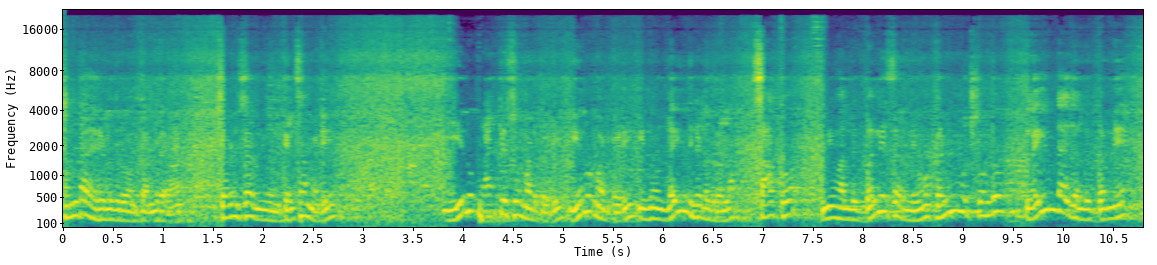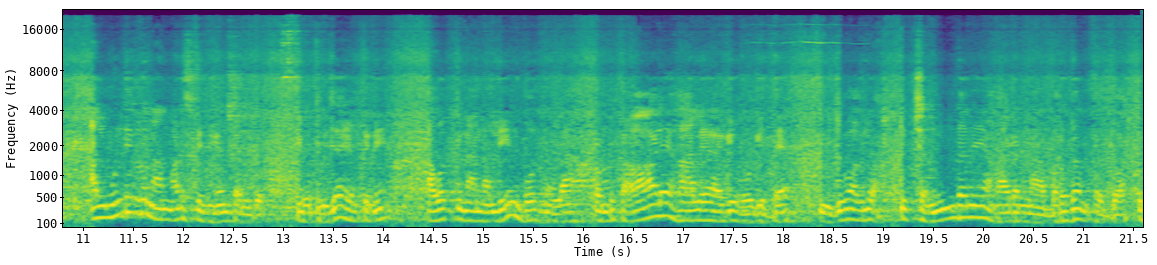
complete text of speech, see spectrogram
ಚಂದ ಹೇಳಿದ್ರು ಅಂತಂದರೆ, ಶರಣ್ ಸರ್ ನೀವು ಕೆಲಸ ಮಾಡಿ. ಏನು ಪ್ರಾಕ್ಟೀಸು ಮಾಡಬೇಡಿ, ಏನು ಮಾಡಬೇಡಿ, ಇದೊಂದು ಲೈನ್ ಹೇಳಿದ್ರಲ್ಲ, ಸಾಕು. ನೀವು ಅಲ್ಲಿಗೆ ಬನ್ನಿ ಸರ್, ನೀವು ಕಣ್ಣು ಮುಚ್ಕೊಂಡು ಲೈನ್ದಾಗಿ ಅಲ್ಲಿಗೆ ಬನ್ನಿ. ಅಲ್ಲಿ ಮುಂದಿಂದು ನಾನು ಮಾಡಿಸ್ತೀನಿ ಅಂತ ಹೇಳಿದ್ದು ಇವತ್ತು ನಿಜ ಹೇಳ್ತೀನಿ, ಅವತ್ತು ನಾನು ಅಲ್ಲೇನು ಹೋದ್ನಲ್ಲ, ಒಂದು ಕಾಳೆ ಹಾಲೆ ಆಗಿ ಹೋಗಿದ್ದೆ. ನಿಜವಾಗ್ಲೂ ಅಷ್ಟು ಚಂದನೆಯ ಹಾಡನ್ನು ಬರೆದಂಥದ್ದು, ಅಷ್ಟು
